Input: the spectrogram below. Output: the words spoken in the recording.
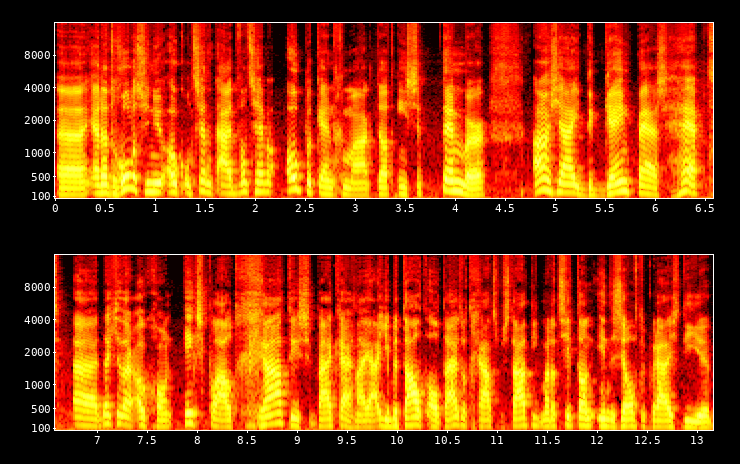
Uh, ja, dat rollen ze nu ook ontzettend uit. Want ze hebben ook bekendgemaakt dat in september, als jij de Game Pass hebt, uh, dat je daar ook gewoon xCloud gratis bij krijgt. Nou ja, je betaalt altijd, wat gratis bestaat niet. Maar dat zit dan in dezelfde prijs die je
